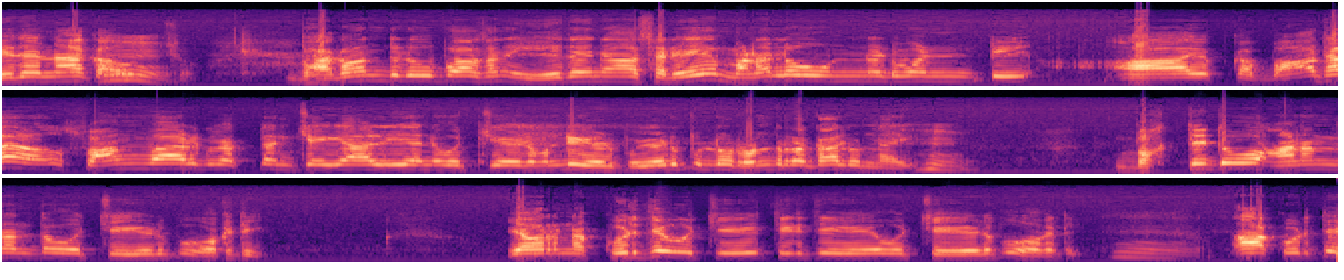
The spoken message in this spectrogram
ఏదైనా కావచ్చు. భగవంతుడి ఉపాసన ఏదైనా సరే మనలో ఉన్నటువంటి ఆ యొక్క బాధ స్వామివారికి వ్యక్తం చేయాలి అని వచ్చేటువంటి ఏడుపు. ఏడుపుల్లో రెండు రకాలు ఉన్నాయి. భక్తితో ఆనందంతో వచ్చే ఏడుపు ఒకటి. ఎవరన్నా కొడితే వచ్చి తిడితే వచ్చే ఏడుపు ఒకటి. ఆ కొడితే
